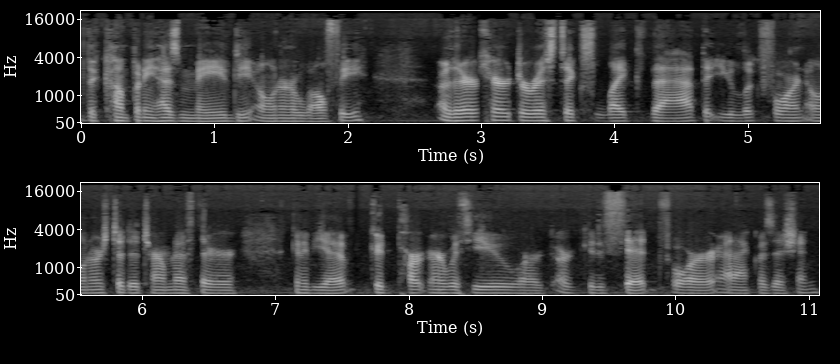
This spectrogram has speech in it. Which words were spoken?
the company has made the owner wealthy are there characteristics like that that you look for in owners to determine if they're going to be a good partner with you or, a good fit for an acquisition?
